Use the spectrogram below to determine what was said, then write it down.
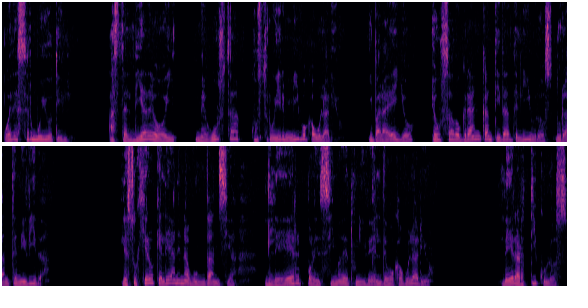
puede ser muy útil. Hasta el día de hoy me gusta construir mi vocabulario y para ello he usado gran cantidad de libros durante mi vida. Les sugiero que lean en abundancia y leer por encima de tu nivel de vocabulario. Leer artículos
